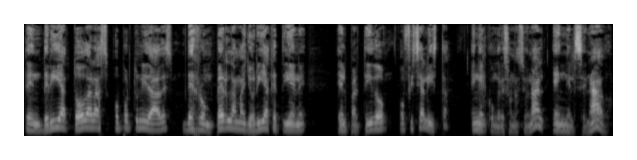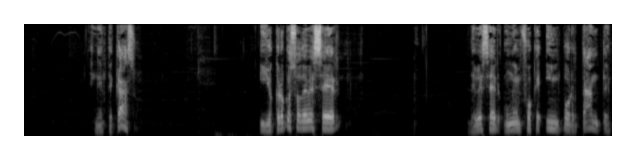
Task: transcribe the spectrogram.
tendría todas las oportunidades de romper la mayoría que tiene el partido oficialista en el Congreso Nacional, en el Senado, en este caso. Y yo creo que eso debe ser, debe ser un enfoque importante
